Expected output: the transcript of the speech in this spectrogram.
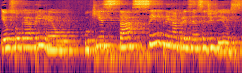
Eu sou Gabriel, o que está sempre na presença de Deus.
